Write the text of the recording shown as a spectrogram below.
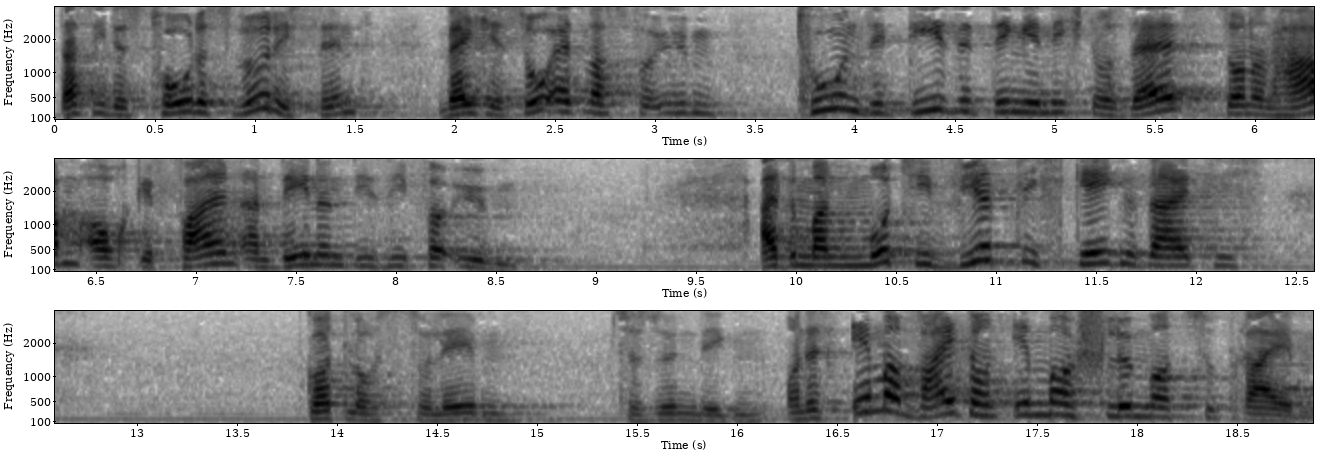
dass sie des Todes würdig sind, welche so etwas verüben, tun sie diese Dinge nicht nur selbst, sondern haben auch Gefallen an denen, die sie verüben. Also man motiviert sich gegenseitig, gottlos zu leben, zu sündigen und es immer weiter und immer schlimmer zu treiben.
